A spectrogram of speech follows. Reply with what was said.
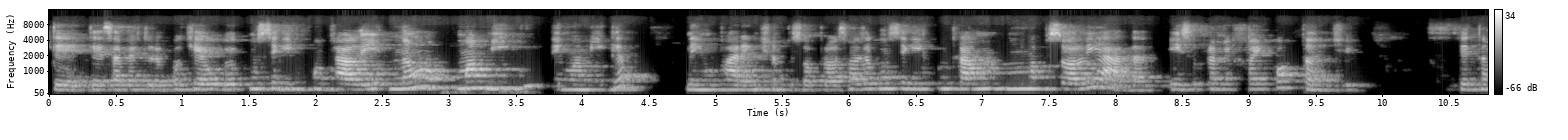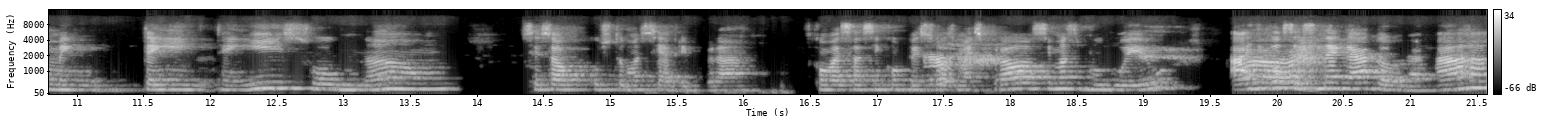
ter, ter essa abertura, porque eu, eu consegui encontrar ali, não um amigo, nem uma amiga, nem um parente, uma pessoa próxima, mas eu consegui encontrar uma pessoa aliada. Isso para mim foi importante. Você também tem, tem isso ou não? Você só costuma se abrir para conversar assim com pessoas mais próximas, como eu? Ai, de você se negar agora. Ah.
